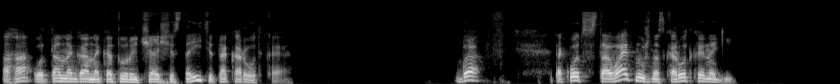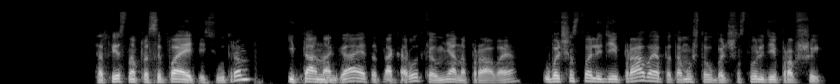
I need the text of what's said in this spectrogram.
Ага, вот та нога, на которой чаще стоите, та короткая. Да. Так вот, вставать нужно с короткой ноги. Соответственно, просыпаетесь утром, и та нога, это та короткая, у меня она правая. У большинства людей правая, потому что у большинства людей правши.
